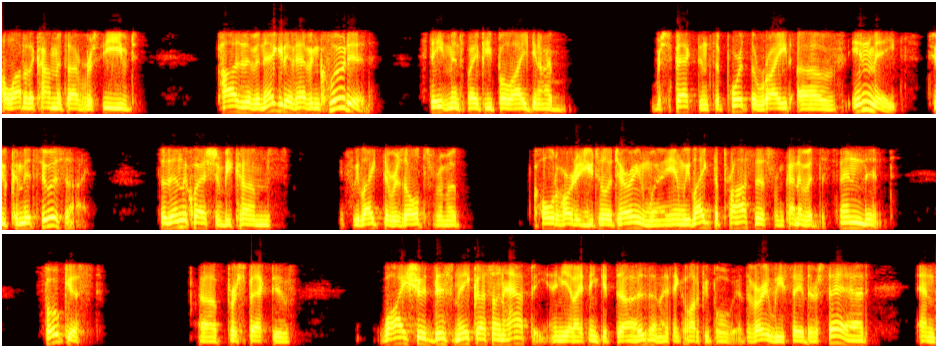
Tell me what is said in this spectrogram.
a lot of the comments I've received positive and negative, have included statements by people like, you know, I respect and support the right of inmates to commit suicide. So then the question becomes if we like the results from a cold hearted utilitarian way and we like the process from kind of a defendant focused uh, perspective, why should this make us unhappy? And yet I think it does. And I think a lot of people, at the very least, say they're sad. And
